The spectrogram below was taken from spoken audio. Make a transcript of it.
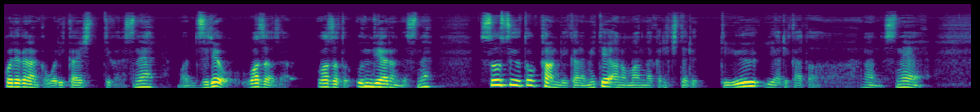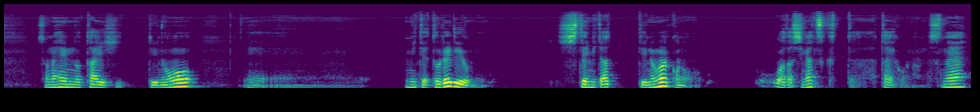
こでなんか折り返しっていうかですね、まあ、ずれをわざわざ、わざと生んでやるんですね。そうすると、完備から見て、あの真ん中に来てるっていうやり方なんですね。その辺の対比っていうのを、えー、見て取れるようにしてみたっていうのが、この、私が作った大砲なんですね。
